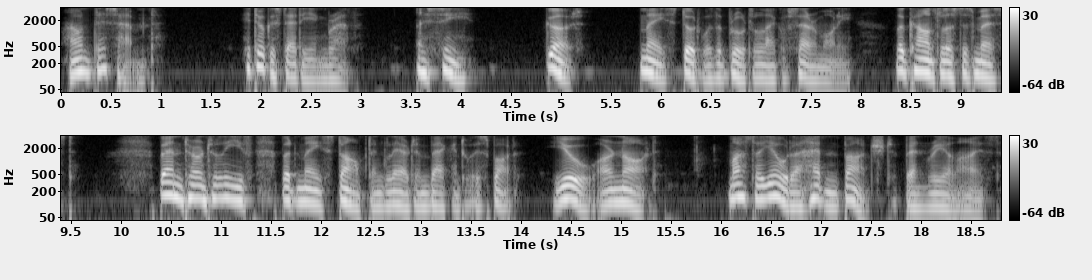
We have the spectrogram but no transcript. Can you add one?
How'd this happen? He took a steadying breath. I see. Good. Mace stood with a brutal lack of ceremony. The council is dismissed. Ben turned to leave, but Mace stopped and glared him back into his spot. You are not. Master Yoda hadn't budged, Ben realized.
